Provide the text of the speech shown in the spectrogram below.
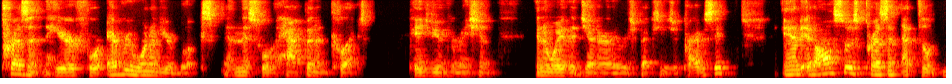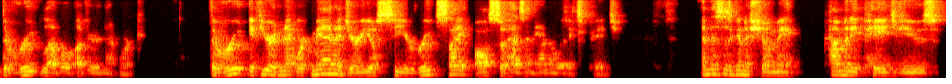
present here for every one of your books. And this will happen and collect page view information in a way that generally respects user privacy. And it also is present at the, the root level of your network. The root, if you're a network manager, you'll see your root site also has an analytics page. And this is going to show me how many page views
